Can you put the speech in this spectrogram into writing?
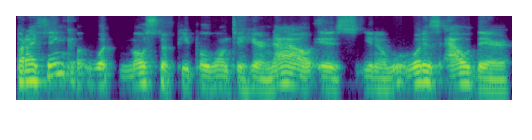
But i think what most of people want to hear now is you know what is out there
